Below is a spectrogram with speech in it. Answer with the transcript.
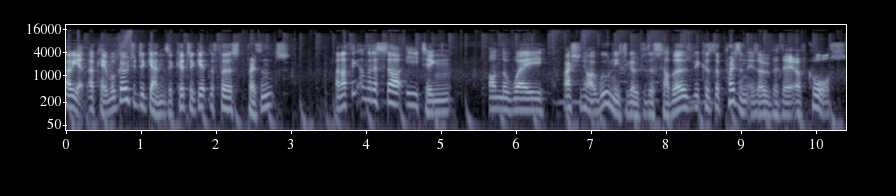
Oh yeah, okay, we'll go to Dogenzaka to get the first present. And I think I'm going to start eating on the way... Actually, no, I will need to go to the suburbs because the present is over there, of course.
